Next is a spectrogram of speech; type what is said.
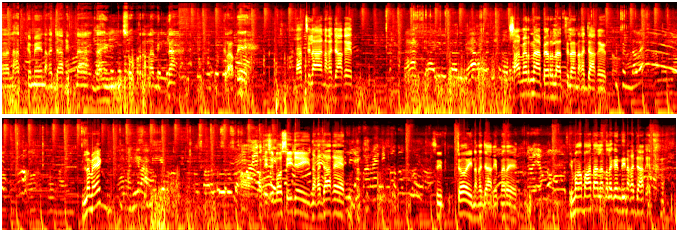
Ah, lahat kami naka-jacket na dahil sobrang lamig na. Grabe. Lahat sila naka-jacket. Summer na pero lahat sila naka-jacket. Oh. Lamig? Oh, pati si Boss CJ naka-jacket. Si Choi naka-jacket na rin. Yung mga bata lang talaga hindi naka-jacket.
